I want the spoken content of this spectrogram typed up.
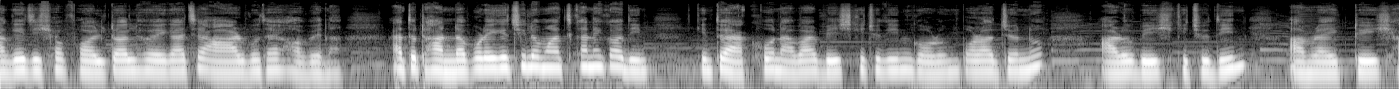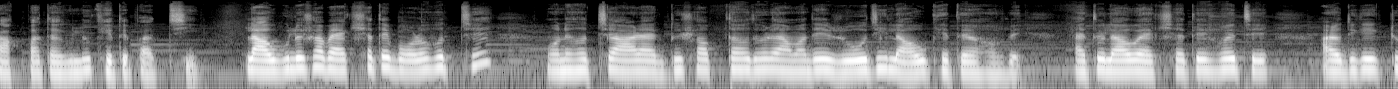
আগে যেসব ফল টল হয়ে গেছে আর বোধহয় হবে না। এত ঠান্ডা পড়ে গেছিল মাঝখানে কদিন, কিন্তু এখন আবার বেশ কিছুদিন গরম পড়ার জন্য আরও বেশ কিছুদিন আমরা একটু এই শাক পাতাগুলো খেতে পাচ্ছি। লাউগুলো সব একসাথে বড় হচ্ছে, মনে হচ্ছে আর এক দু সপ্তাহ ধরে আমাদের রোজই লাউ খেতে হবে। এত লাউ একসাথে হয়েছে, আর ওদিকে একটু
